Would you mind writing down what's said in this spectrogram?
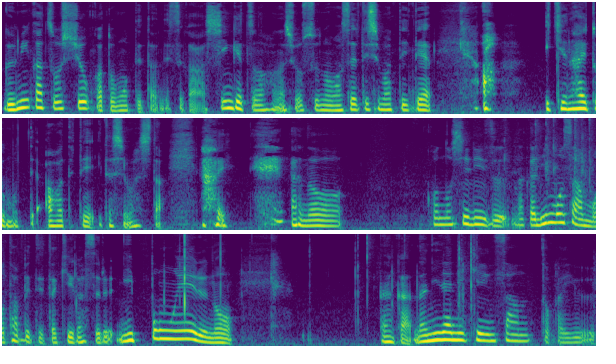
グミ活をしようかと思ってたんですが新月の話をするのを忘れてしまっていてあいけないと思って慌てていたしました。はい。あのこのシリーズなんかリモさんも食べてた気がする。日本エールのなんか何々県産とかいう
